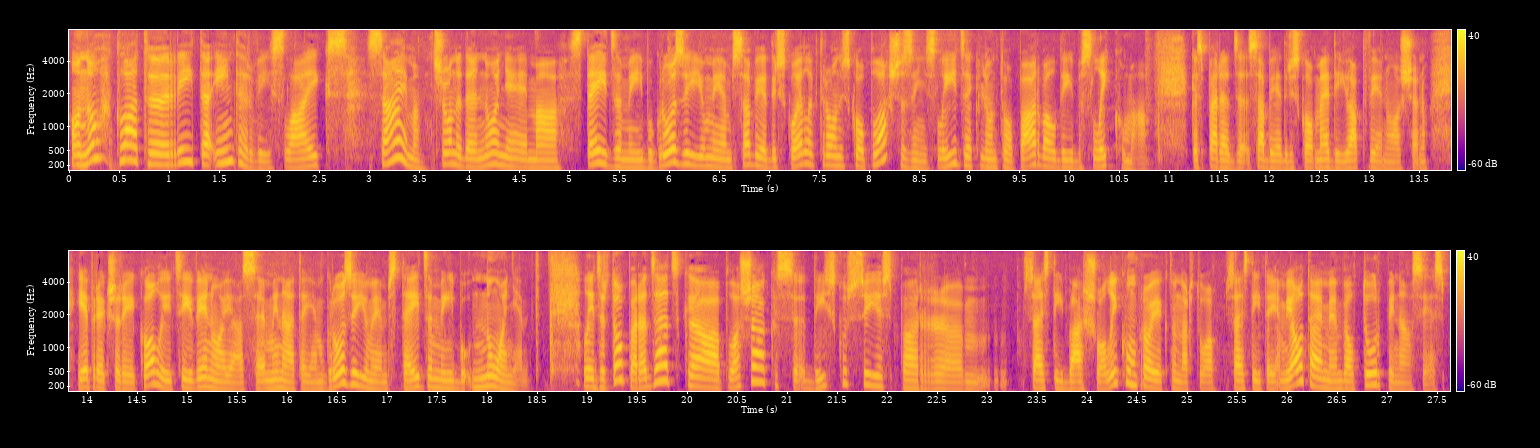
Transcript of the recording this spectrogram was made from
Un nu, klāt rīta intervijas laiks. Saima šonadēļ noņēma steidzamību grozījumiem sabiedrisko elektronisko plašsaziņas līdzekļu un to pārvaldības likumā, kas paredz sabiedrisko mediju apvienošanu. Iepriekš arī koalīcija vienojās minētajiem grozījumiem steidzamību noņemt. Līdz ar to paredzēts, ka plašākas diskusijas par um, saistībā ar šo likumprojektu un ar to saistītajiem jautājumiem vēl turpināsies.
